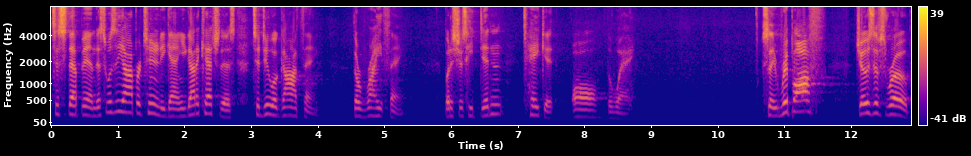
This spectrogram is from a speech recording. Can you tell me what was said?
to step in, this was the opportunity, gang. You got to catch this to do a God thing, the right thing. But it's just he didn't take it all the way. So they rip off Joseph's robe,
